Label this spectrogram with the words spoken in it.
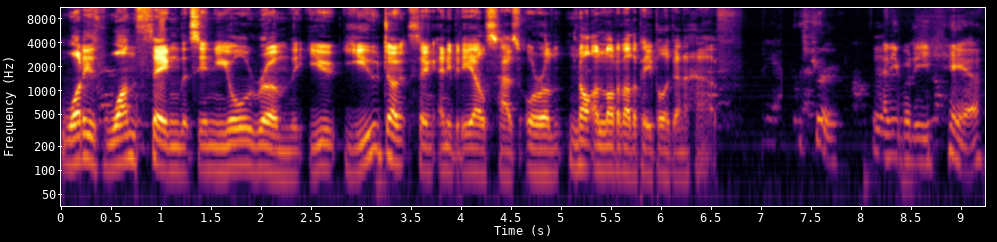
What is one thing that's in your room that you you don't think anybody else has, or a- not a lot of other people are going to have? It's true. Yeah. Anybody here?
